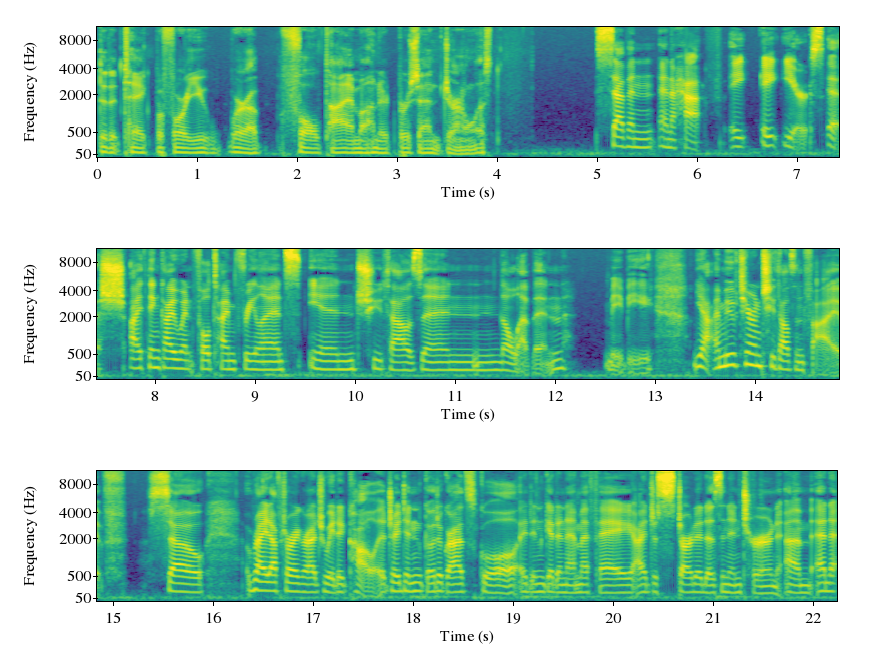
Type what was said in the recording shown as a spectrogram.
did it take before you were a full time 100% journalist? seven and a half, eight eight years ish. I think I went full time freelance in 2011, maybe. Yeah, I moved here in 2005. So, right after I graduated college, I didn't go to grad school. I didn't get an MFA. I just started as an intern. Um, and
